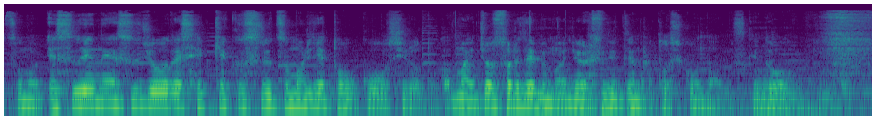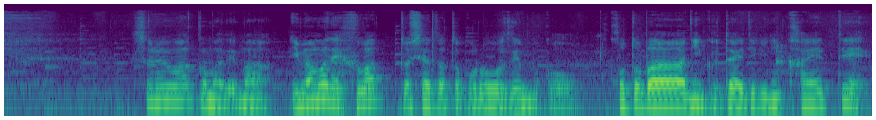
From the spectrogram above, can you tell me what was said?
その SNS 上で接客するつもりで投稿をしろとか。まあ一応それ全部マニュアルで全部落とし込んだんですけど、うんそれをあくまでまあ今までふわっとしてたところを全部こう言葉に具体的に変えて、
